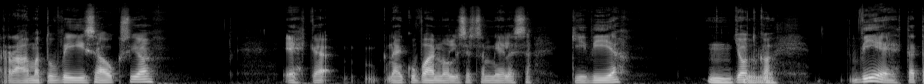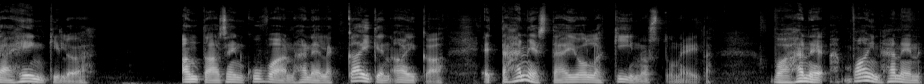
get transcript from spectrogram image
raamatuviisauksia, ehkä näin kuvainnollisessa mielessä kiviä, mm, jotka kyllä. vie tätä henkilöä, antaa sen kuvan hänelle kaiken aikaa, että hänestä ei olla kiinnostuneita – vaan häne, vain hänen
